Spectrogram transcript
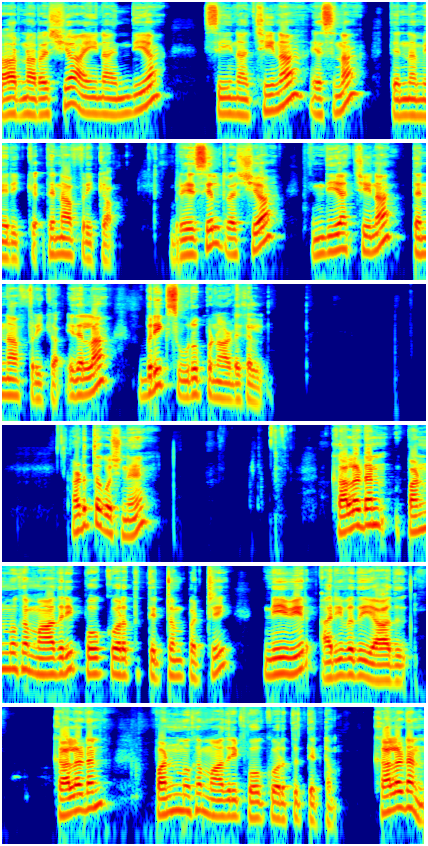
ஆர்னா ரஷ்யா ஐநா இந்தியா சீனா சீனா எஸ்னா தென் அமெரிக்கா தென்னாப்பிரிக்கா பிரேசில் ரஷ்யா இந்தியா சீனா தென்னாப்பிரிக்கா இதெல்லாம் பிரிக்ஸ் உறுப்பு நாடுகள். அடுத்த கொஷினு கலடன் பன்முக மாதிரி போக்குவரத்து திட்டம் பற்றி நீவீர் அறிவது யாது? கலடன் பன்முக மாதிரி போக்குவரத்து திட்டம். கலடன்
